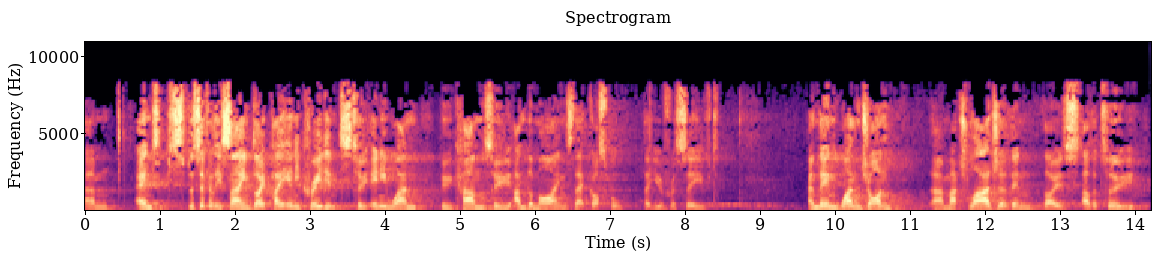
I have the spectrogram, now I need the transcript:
Um, and specifically saying, don't pay any credence to anyone who comes who undermines that gospel that you've received. And then 1 John, uh, much larger than those other two,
